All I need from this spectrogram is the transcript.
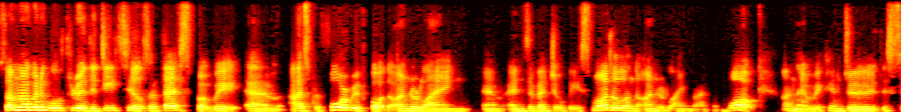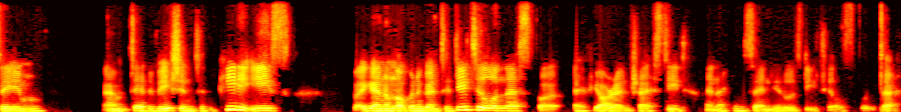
So I'm not going to go through the details of this, but we, um, as before, we've got the underlying um, individual based model and the underlying random walk, and then we can do the same um, derivation to the PDEs. But again, I'm not going to go into detail on this, but if you are interested, then I can send you those details later.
